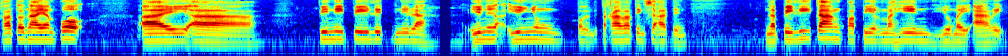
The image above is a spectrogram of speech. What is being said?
Katunayan po ay ah, pinipilit nila. Yun, yun yung pagkakarating sa atin. Napilitang papirmahin yung may-ari.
